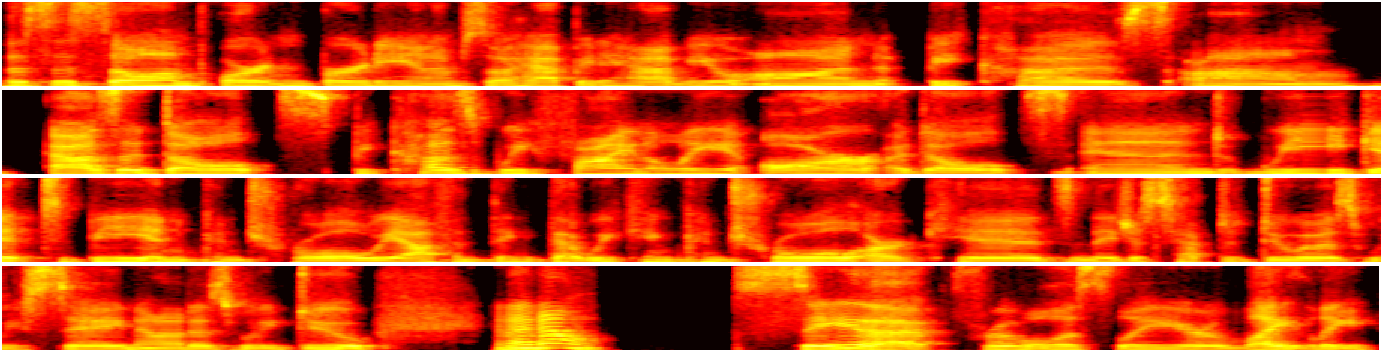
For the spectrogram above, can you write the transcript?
This is so important, Bertie, and I'm so happy to have you on because um, as adults, because we finally are adults and we get to be in control, we often think that we can control our kids and they just have to do as we say, not as we do. And I don't say that frivolously or lightly,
